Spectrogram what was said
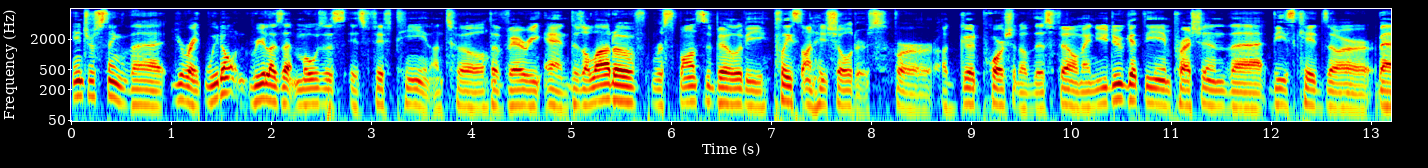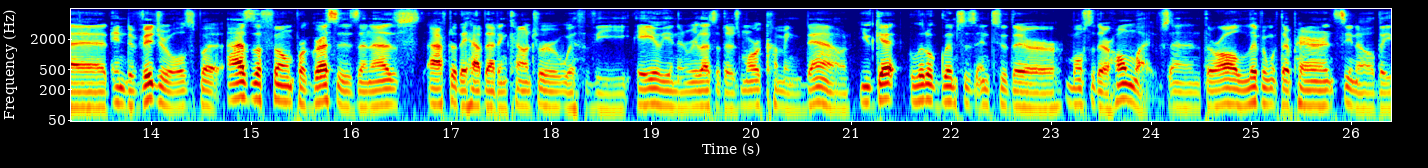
interesting that you're right. We don't realize that Moses is 15 until the very end. There's a lot of responsibility placed on his shoulders for a good portion of this film. And you do get the impression that these kids are bad individuals, but as the film progresses and as after they have that encounter with the alien and realize that there's more coming down, you get little glimpses into their most of their home lives and they're all living with their parents, you know, they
